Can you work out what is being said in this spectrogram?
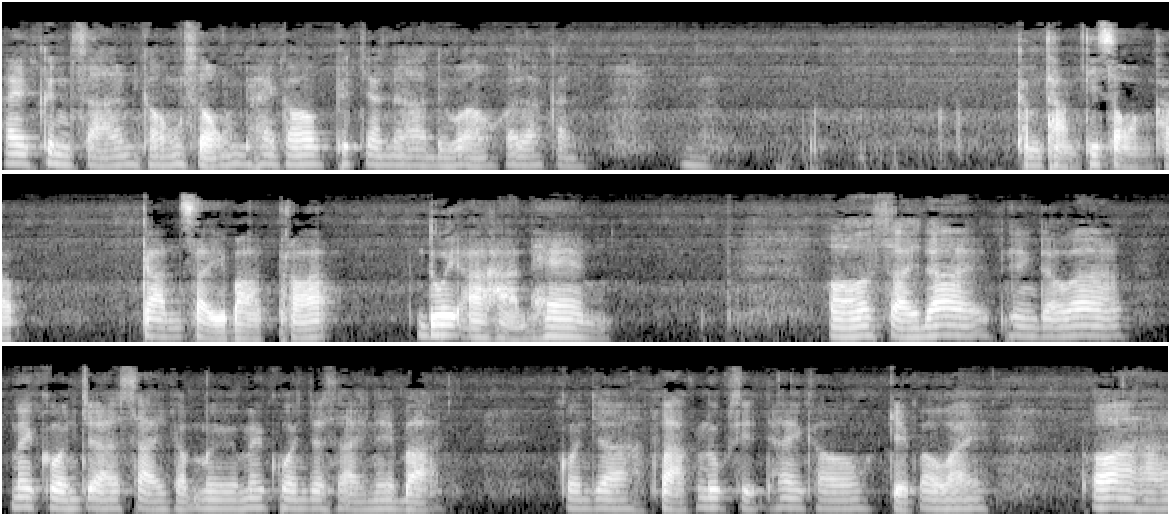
ให้ขึ้นศาลของสงฆ์ให้เขาพิจารณาดูเอาก็แล้วกันคำถามที่สองครับ การใส่บาตรพระด้วยอาหารแห้ง อ๋อใส่ได้ เพียงแต่ว่าไม่ควรจะใส่กับมือ ไม่ควรจะใส่ในบาตร ควรจะฝากลูกศิษย์ให้เขาเก็บเอาไว้ เพราะอาหาร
